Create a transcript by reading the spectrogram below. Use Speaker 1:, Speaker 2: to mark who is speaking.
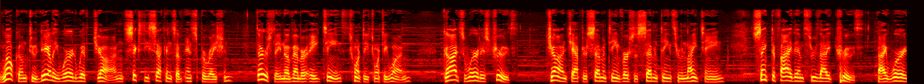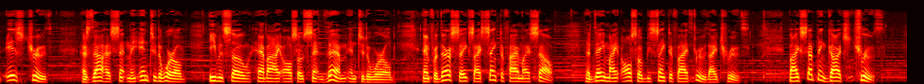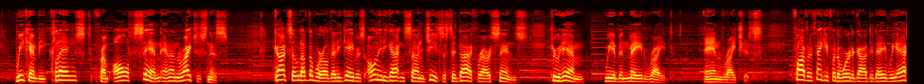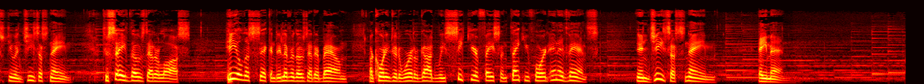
Speaker 1: Welcome to Daily Word with John, 60 Seconds of Inspiration, Thursday, November 18th, 2021. God's Word is truth. John chapter 17, verses 17 through 19. Sanctify them through thy truth. Thy word is truth. As thou hast sent me into the world, even so have I also sent them into the world. And for their sakes I sanctify myself, that they might also be sanctified through thy truth. By accepting God's truth, we can be cleansed from all sin and unrighteousness. God so loved the world that he gave his only begotten Son, Jesus, to die for our sins. Through him, we have been made right and righteous. Father, thank you for the word of God today. We ask you in Jesus' name to save those that are lost, heal the sick, and deliver those that are bound. According to the word of God, we seek your face and thank you for it in advance. In Jesus' name, amen.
